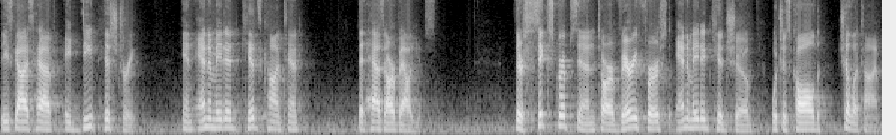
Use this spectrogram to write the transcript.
These guys have a deep history in animated kids content that has our values. There's six scripts in to our very first animated kids show, which is called Chilla Time.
